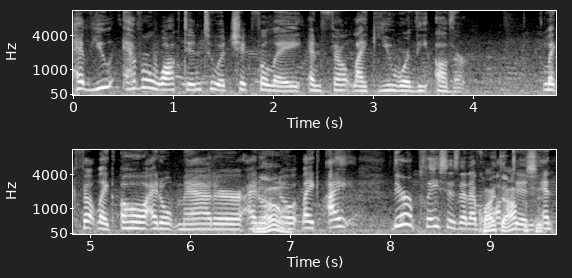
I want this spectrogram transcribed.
have you ever walked into a Chick fil A and felt like you were the other? Like, felt like, oh, I don't matter. I don't No. know. Like, I. There are places that I've Quite walked in, and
